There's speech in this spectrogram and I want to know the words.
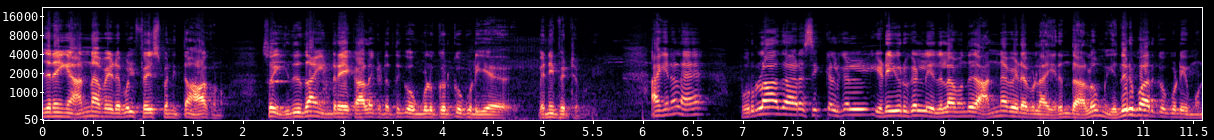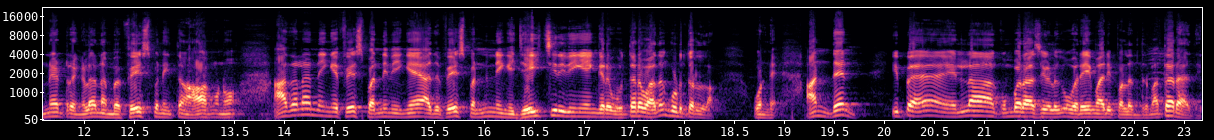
இதை நீங்கள் அன்அவைலபிள் ஃபேஸ் பண்ணி தான் ஆகணும். ஸோ இதுதான் இன்றைய காலகட்டத்துக்கு உங்களுக்கு இருக்கக்கூடிய பெனிஃபிட் அதனால் பொருளாதார சிக்கல்கள் இடையூறுகள் இதெல்லாம் வந்து அன்னவிடவிலாக இருந்தாலும் எதிர்பார்க்கக்கூடிய முன்னேற்றங்களை நம்ம ஃபேஸ் பண்ணி தான் ஆகணும். அதெல்லாம் நீங்கள் ஃபேஸ் பண்ணுவீங்க அது ஃபேஸ் பண்ணி நீங்கள் ஜெயிச்சிருவீங்கங்கிற உத்தரவாதம் கொடுத்துடலாம். ஒன்று அண்ட் தென் இப்போ எல்லா கும்பராசிகளுக்கும் ஒரே மாதிரி பலன் தருமா தராது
